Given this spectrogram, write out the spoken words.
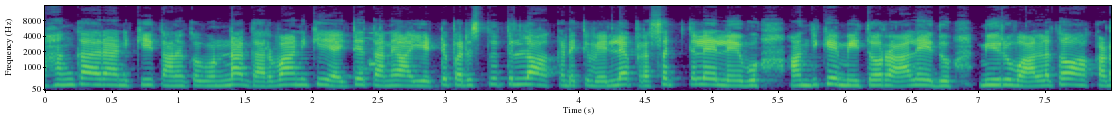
అహంకారానికి తనకు ఉన్న గర్వానికి అయితే తన ఆ ఎట్టి పరిస్థితుల్లో అక్కడికి వెళ్ళే ప్రసక్తులే లేవు. అందుకే మీతో రాలేదు. మీరు వాళ్ళ వాళ్ళతో అక్కడ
